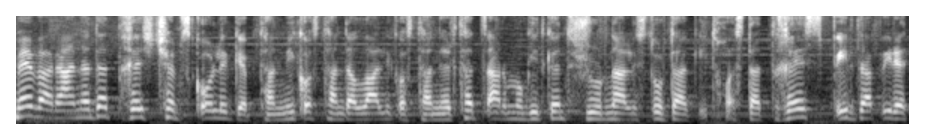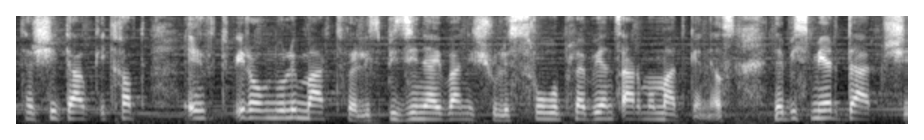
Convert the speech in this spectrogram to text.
მე ვარ ანა და დღეს ჩემს კოლეგებთან ნიკოსთან და ლალიკოსთან ერთად წარმოგიდგენთ ჟურნალისტურ დაკითხვას და დღეს პირდაპირ ეთერში დავკითხავთ ერთპიროვნული მართველის ბიზინა ივანიშვილის სრულუფლებიან წარმომადგენელს ნებისმიერ დარგში,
